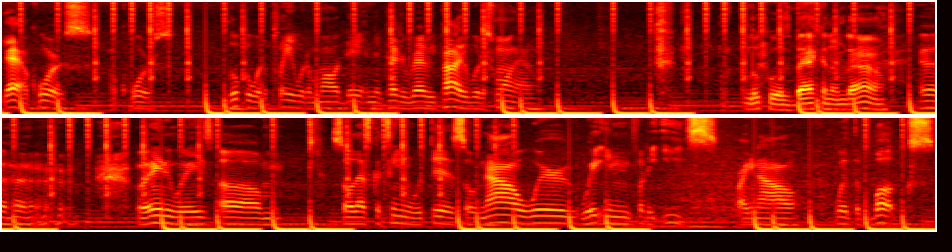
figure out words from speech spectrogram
Yeah, of course, of course. Luka would have played with him all day, and then Patrick Beverley probably would have swung at him. Luka was backing him down. well, anyways, um, so let's continue with this. So now we're waiting for the East right now with the Bucks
